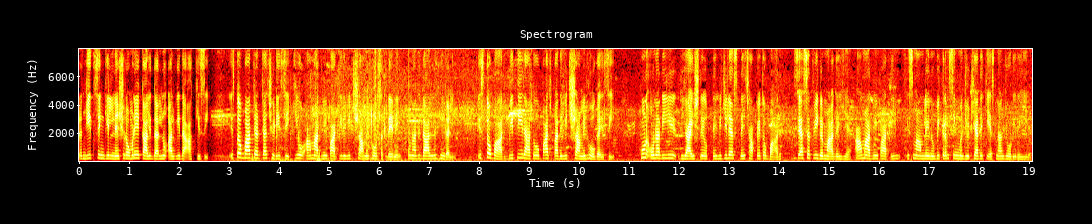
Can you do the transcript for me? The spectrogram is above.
ਰਣਜੀਤ ਸਿੰਘ ਗਿੱਲ ਨੇ ਸ਼੍ਰੋਮਣੀ ਅਕਾਲੀ ਦਲ ਨੂੰ ਅਲਵਿਦਾ ਆਖੀ ਸੀ। ਇਸ ਤੋਂ ਬਾਅਦ ਚਰਚਾ ਛਿੜੀ ਸੀ ਕਿ ਉਹ ਆਮ ਆਦਮੀ ਪਾਰਟੀ ਦੇ ਵਿੱਚ ਸ਼ਾਮਿਲ ਹੋ ਸਕਦੇ ਨੇ। ਉਹਨਾਂ ਦੀ ਦਾਲ ਨਹੀਂ ਗਲੀ। ਇਸ ਤੋਂ ਬਾਅਦ ਬੀਤੀ ਰਾਤ ਉਹ ਭਾਜਪਾ ਦੇ ਵਿੱਚ ਸ਼ਾਮਿਲ ਹੋ ਗਏ ਸੀ। ਹੁਣ ਉਹਨਾਂ ਦੀ ਰਿਹਾਇਸ਼ ਦੇ ਉੱਤੇ ਵਿਜੀਲੈਂਸ ਦੇ ਛਾਪੇ ਤੋਂ ਬਾਅਦ ਸਿਆਸਤ ਵੀ ਗਰਮਾ ਗਈ ਹੈ। ਆਮ ਆਦਮੀ ਪਾਰਟੀ ਇਸ ਮਾਮਲੇ ਨੂੰ ਵਿਕਰਮ ਸਿੰਘ ਮਜੀਠੀਆ ਦੇ ਕੇਸ ਨਾਲ ਜੋੜੀ ਰਹੀ ਹੈ।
